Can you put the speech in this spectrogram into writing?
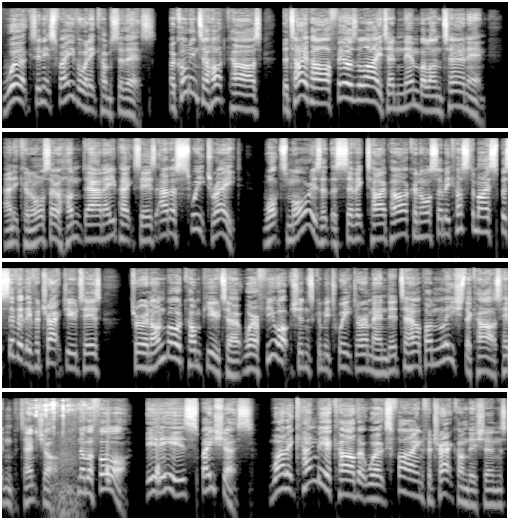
works in its favour when it comes to this. According to Hot Cars, the Type R feels light and nimble on turn-in, and it can also hunt down apexes at a sweet rate. What's more is that the Civic Type R can also be customised specifically for track duties through an onboard computer where a few options can be tweaked or amended to help unleash the car's hidden potential. Number 4. It is spacious. While it can be a car that works fine for track conditions,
